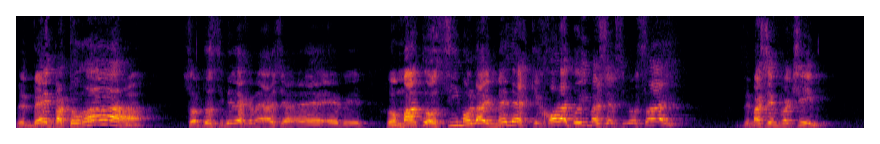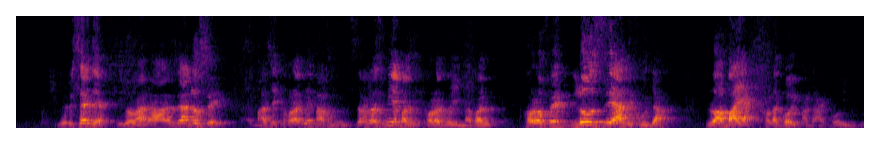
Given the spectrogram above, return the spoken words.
וב' בתורה, שמת עושים אליכם אשר, אה, אה, ו- ואמרת עושים אולי מלך ככל הגויים אשר סיבוסי. זה מה שהם מבקשים. זה בסדר, כאילו, זה הנושא. מה זה ככל הגויים? אנחנו נצטרך להסביר מה זה ככל הגויים, אבל בכל אופן, לא זה הנקודה. לא הבעיה ככל הגויים. מה זה הגויים? זה-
